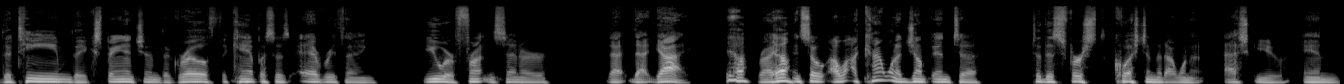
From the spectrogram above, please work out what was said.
the team, the expansion, the growth, the campuses, everything. You were front and center, that that guy, yeah, right? Yeah. And so I, I kind of want to jump into to this first question that I want to ask you, and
